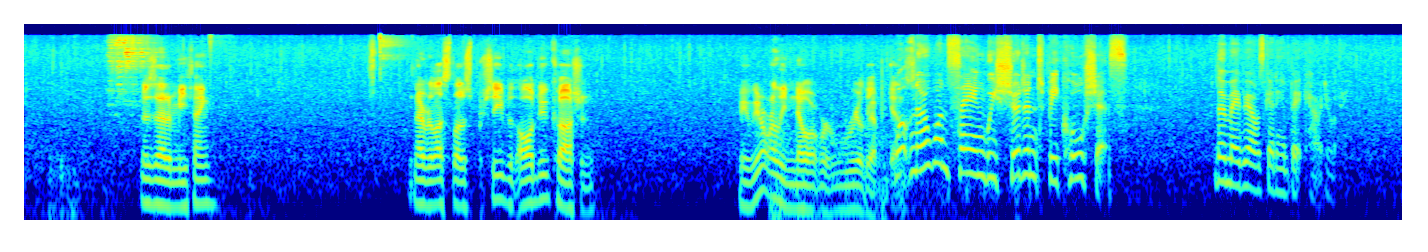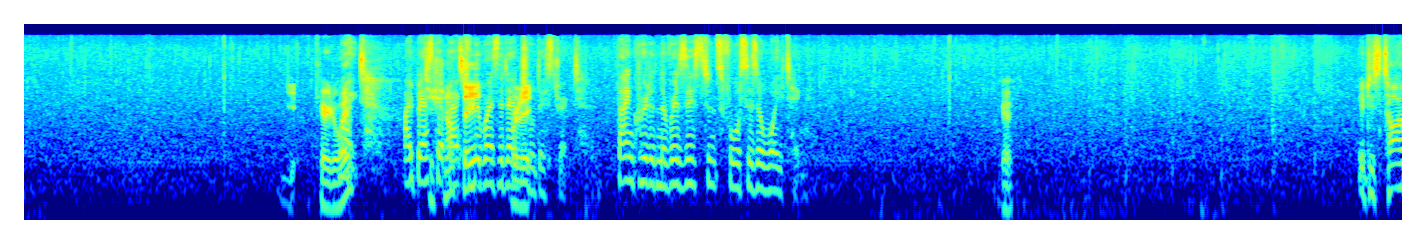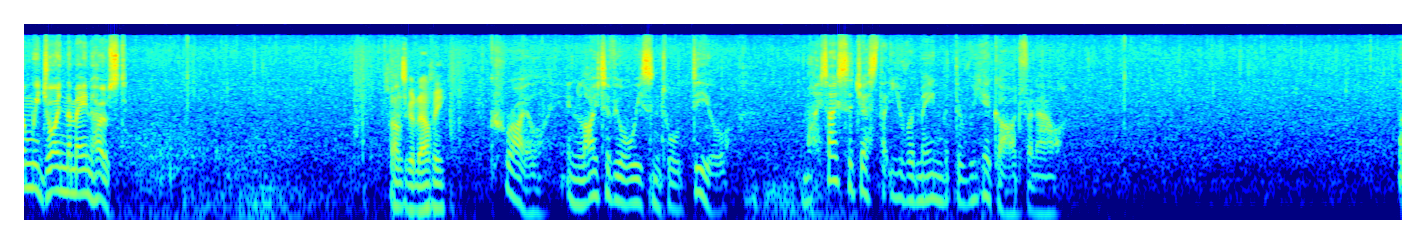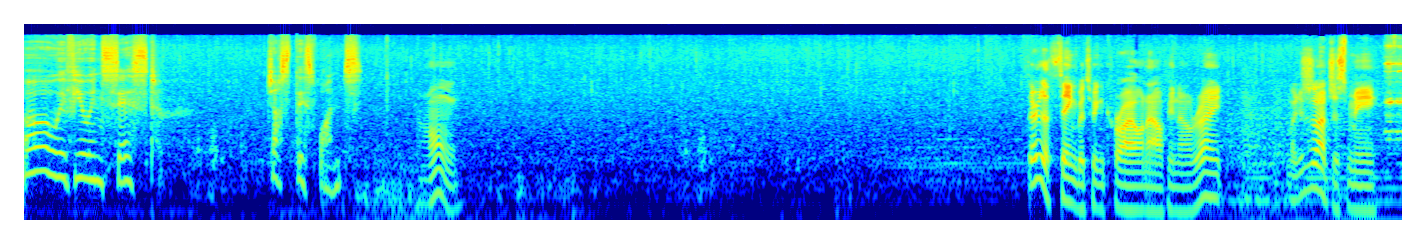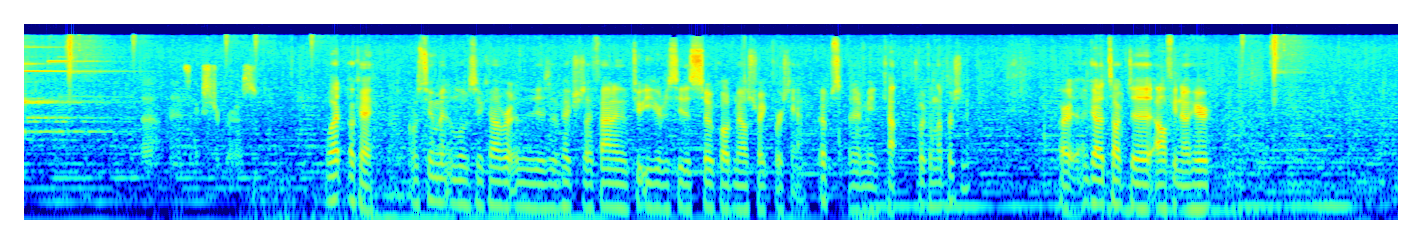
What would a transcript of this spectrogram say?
Is that a me thing? Nevertheless, let us proceed with all due caution. I mean, we don't really know what we're really up against. Well, no one's saying we shouldn't be cautious. Though maybe I was getting a bit carried away. carried away. Right. I'd best Did get back to the residential did- district. Thancred and the resistance forces are waiting. Okay. It is time we join the main host. Sounds good, Alfie. Krile, in light of your recent ordeal, might I suggest that you remain with the rear guard for now? Oh, if you insist. Just this once. Oh. There's a thing between Krile and Alfie now, right? Like, it's not just me. Uh, it's extra gross. What? Okay. I'm assuming it looks like cover in these pictures I found. And I'm too eager to see this so-called mail strike firsthand. Oops, I didn't mean to co- click on that person. Alright, I gotta talk to Alphinaud here.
